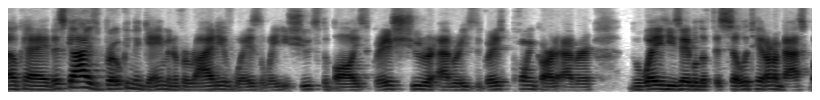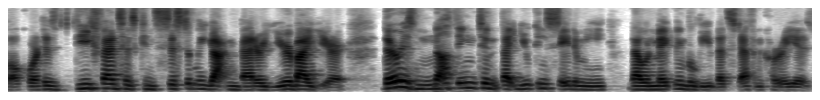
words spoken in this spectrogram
Okay, this guy has broken the game in a variety of ways. The way he shoots the ball, he's the greatest shooter ever. He's the greatest point guard ever. The way he's able to facilitate on a basketball court, his defense has consistently gotten better year by year. There is nothing to, that you can say to me that would make me believe that Stephen Curry is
